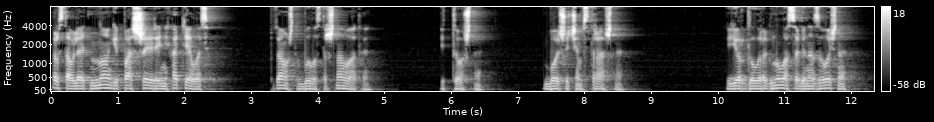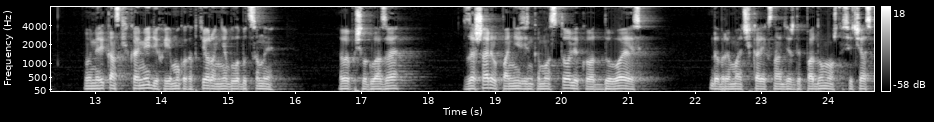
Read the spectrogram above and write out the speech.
расставлять ноги пошире не хотелось, потому что было страшновато и тошно, больше, чем страшно. Йоргал рыгнул особенно звучно. В американских комедиях ему, как актеру, не было бы цены. Выпучил глаза, зашарил по низенькому столику, отдуваясь, Добрый мальчик Олег с надеждой подумал, что сейчас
